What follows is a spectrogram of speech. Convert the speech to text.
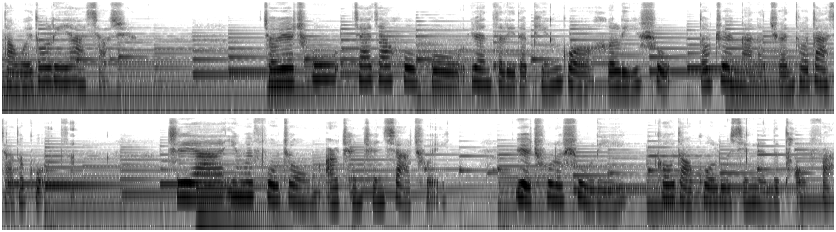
到维多利亚小学。九月初，家家户户院子里的苹果和梨树都缀满了拳头大小的果子，枝丫因为负重而沉沉下垂，跃出了树篱，勾到过路行人的头发。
